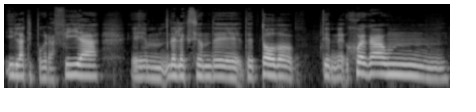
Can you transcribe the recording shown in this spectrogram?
Y la tipografía, eh, la elección de, de todo tiene juega un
